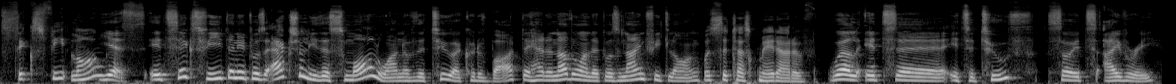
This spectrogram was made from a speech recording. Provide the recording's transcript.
six feet long? Yes, it's six feet, and it was actually the small one of the two I could have bought. They had another one that was nine feet long. What's the tusk made out of? Well, it's a, it's a tooth, so it's ivory.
